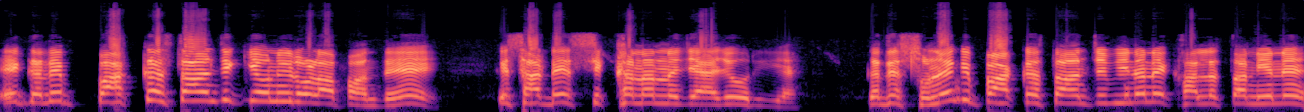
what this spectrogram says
ਇਹ ਕਦੇ ਪਾਕਿਸਤਾਨ 'ਚ ਕਿਉਂ ਨਹੀਂ ਰੋਲਾ ਪਾਉਂਦੇ ਕਿ ਸਾਡੇ ਸਿੱਖਾਂ ਨਾਲ ਨਜਾਇਜ਼ ਹੋ ਰਹੀ ਹੈ? ਕਦੇ ਸੁਣਿਆ ਕਿ ਪਾਕਿਸਤਾਨ 'ਚ ਵੀ ਇਹਨਾਂ ਨੇ ਖਾਲਿਸਤਾਨੀਆਂ ਨੇ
